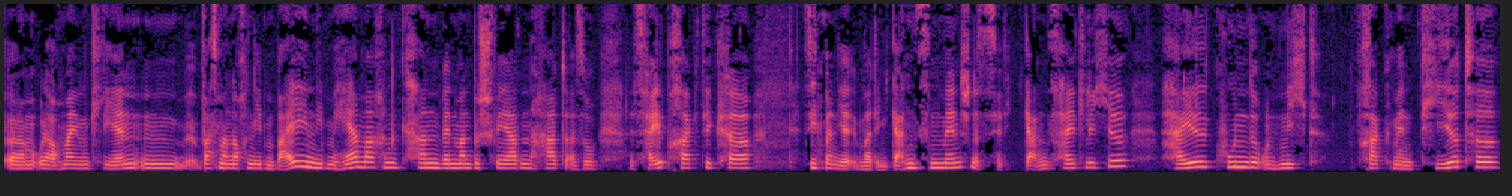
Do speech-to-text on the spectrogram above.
ähm, oder auch meinen Klienten, was man noch nebenbei, nebenher machen kann, wenn man Beschwerden hat. Also als Heilpraktiker sieht man ja immer den ganzen Menschen. Das ist ja die ganzheitliche Heilkunde und nicht fragmentierte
